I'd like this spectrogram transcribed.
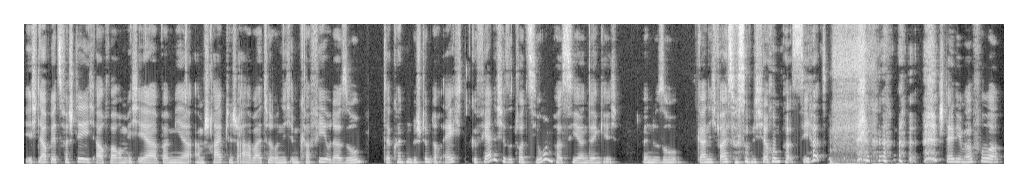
ich glaube, jetzt verstehe ich auch, warum ich eher bei mir am Schreibtisch arbeite und nicht im Café oder so. Da könnten bestimmt auch echt gefährliche Situationen passieren, denke ich. Wenn du so gar nicht weißt, was um dich herum passiert. Stell dir mal vor,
